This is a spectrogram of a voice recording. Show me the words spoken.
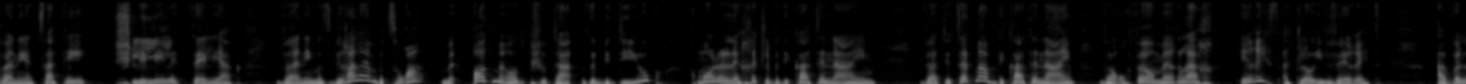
ואני יצאתי שלילי לצליאק. ואני מסבירה להם בצורה מאוד מאוד פשוטה, זה בדיוק כמו ללכת לבדיקת עיניים, ואת יוצאת מהבדיקת עיניים והרופא אומר לך, איריס, את לא עיוורת. אבל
